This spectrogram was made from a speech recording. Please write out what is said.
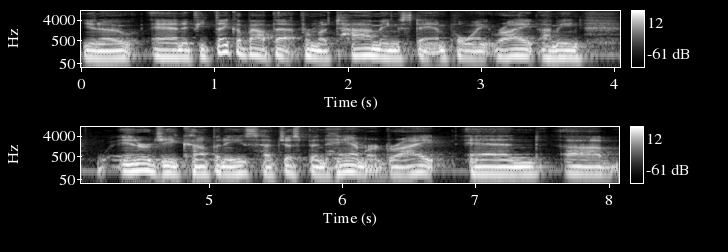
you know? And if you think about that from a timing standpoint right? I mean energy companies have just been hammered right? And uh,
